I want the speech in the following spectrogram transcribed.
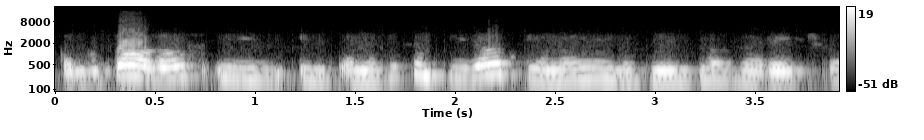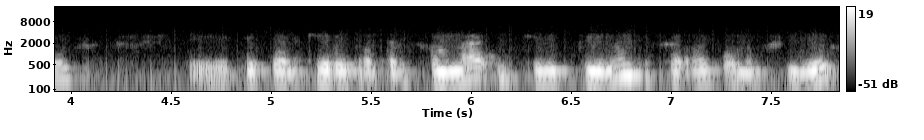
como todos, y, en ese sentido tienen los mismos derechos eh, que cualquier otra persona y que tienen que ser reconocidos,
